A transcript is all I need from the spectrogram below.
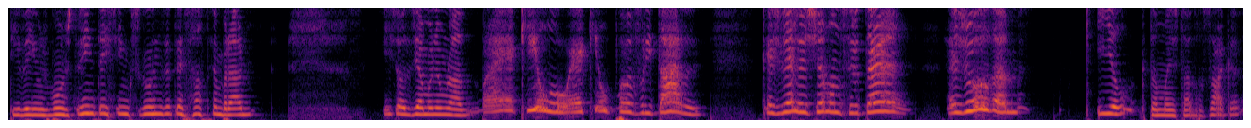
Tive aí uns bons 35 segundos a tentar lembrar-me. E só dizia ao meu namorado: "Pá, é aquilo, é aquilo para fritar. Que as velhas chamam de sertã. Ajuda-me. E ele, que também está de ressaca,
